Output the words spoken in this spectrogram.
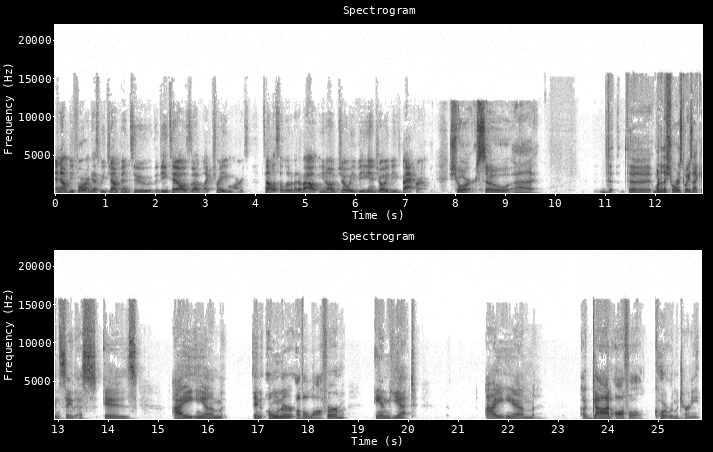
And now, before I guess we jump into the details of like trademarks, tell us a little bit about you know Joey V and Joey V's background. Sure. So uh, the the one of the shortest ways I can say this is I am an owner of a law firm, and yet I am a god awful courtroom attorney.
